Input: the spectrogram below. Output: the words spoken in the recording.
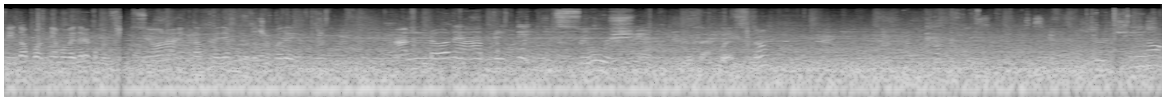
Quindi dopo andiamo a vedere come funziona, intanto vediamo cosa c'è qua dentro. Allora apriti il sushi. Cos'è questo? Dolcino.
